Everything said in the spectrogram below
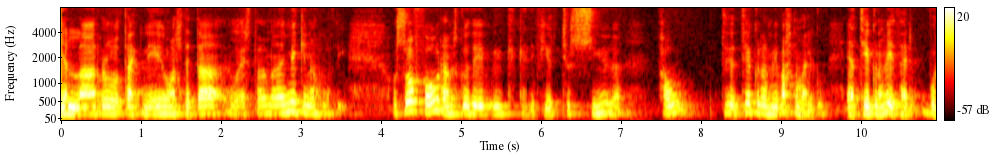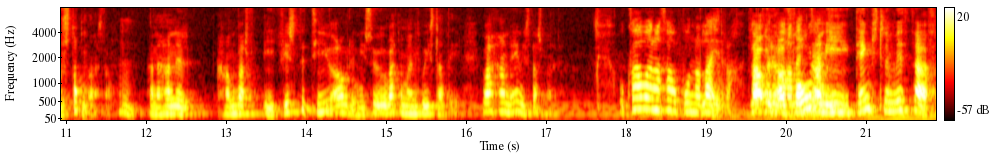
jélar og tækni og allt þetta, veist, þannig að það er mikið náttúrulega því. Og svo fór hann, sko, þegar 47, þá tekur hann við vatnamælingum, eða tekur hann við, þær voru stopnaðast þá. Mm. Þannig að hann, er, hann var í fyrstu tíu árin í sögu vatnamælingu í Íslandi, var hann eini stafsmæður. Og hvað var hann þá búin að læra? Þá fór hann í tengslum við það,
